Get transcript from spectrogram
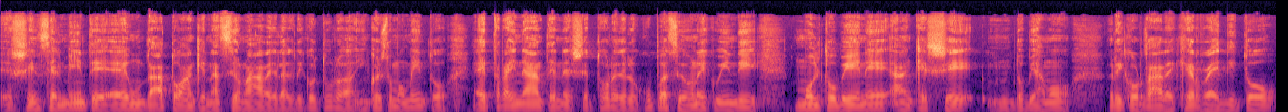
essenzialmente è un dato anche nazionale, l'agricoltura in questo momento è trainante nel settore dell'occupazione, quindi molto bene, anche se dobbiamo ricordare che il reddito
